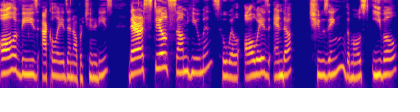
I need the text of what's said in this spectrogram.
all of these accolades and opportunities, there are still some humans who will always end up choosing the most evil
